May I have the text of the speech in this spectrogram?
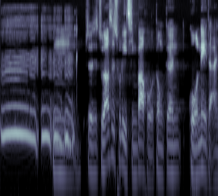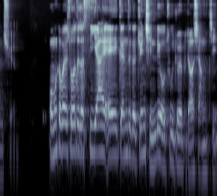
嗯嗯嗯嗯，就是主要是处理情报活动跟国内的安全。我们可不可以说这个 CIA 跟这个军情六处就会比较相近？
